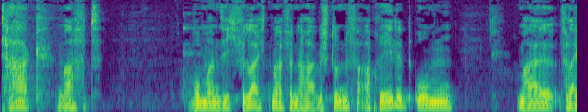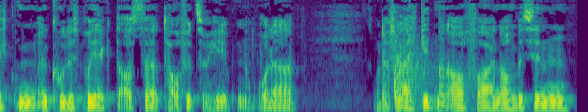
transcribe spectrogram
Tag macht, wo man sich vielleicht mal für eine halbe Stunde verabredet, um mal vielleicht ein, ein cooles Projekt aus der Taufe zu heben oder oder vielleicht geht man auch vorher noch ein bisschen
